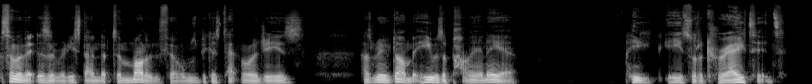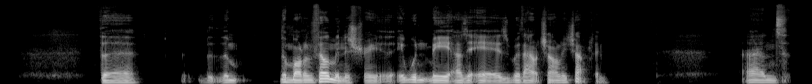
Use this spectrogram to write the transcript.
some of it doesn't really stand up to modern films because technology is has moved on. But he was a pioneer. He he sort of created the the, the, the modern film industry. It wouldn't be as it is without Charlie Chaplin. And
